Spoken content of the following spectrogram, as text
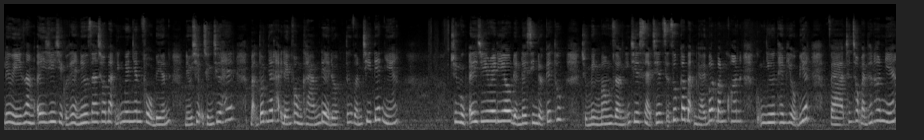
Lưu ý rằng AG chỉ có thể nêu ra cho bạn những nguyên nhân phổ biến. Nếu triệu chứng chưa hết, bạn tốt nhất hãy đến phòng khám để được tư vấn chi tiết nhé. Chuyên mục AG Radio đến đây xin được kết thúc. Chúng mình mong rằng những chia sẻ trên sẽ giúp các bạn gái bớt băn khoăn cũng như thêm hiểu biết và trân trọng bản thân hơn nhé.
